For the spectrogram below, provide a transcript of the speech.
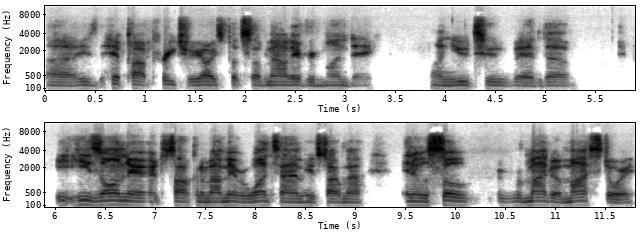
Uh, he's the hip hop preacher. He always puts something out every Monday on YouTube, and uh, he, he's on there talking about. I remember one time he was talking about, and it was so reminder of my story.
